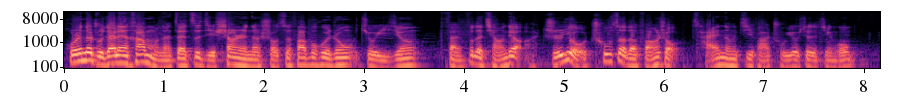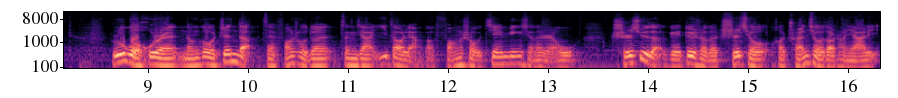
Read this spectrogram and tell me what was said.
湖人的主教练哈姆呢，在自己上任的首次发布会中就已经反复的强调啊，只有出色的防守才能激发出优秀的进攻。如果湖人能够真的在防守端增加一到两个防守尖兵型的人物，持续的给对手的持球和传球造成压力，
